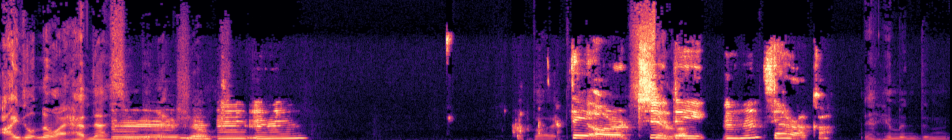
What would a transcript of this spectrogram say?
I don't know. I have not seen the next shows, Mm-hmm. but They uh, are two. Sarah, They mm-hmm. Sarah. Yeah, him and them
